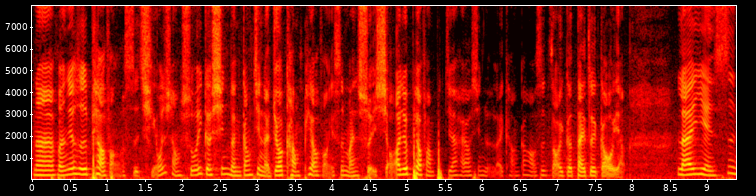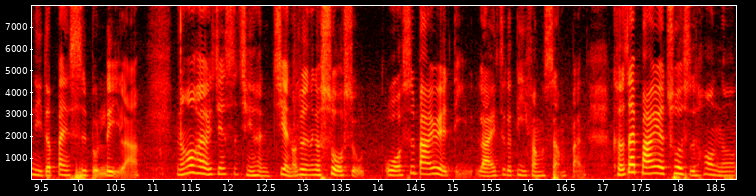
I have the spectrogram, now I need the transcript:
那反正就是票房的事情，我就想说，一个新人刚进来就要扛票房，也是蛮水小啊。就票房不佳，还要新人来扛，刚好是找一个代罪羔羊来掩饰你的办事不力啦。然后还有一件事情很贱哦，就是那个硕鼠，我是八月底来这个地方上班，可是在八月初的时候呢，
